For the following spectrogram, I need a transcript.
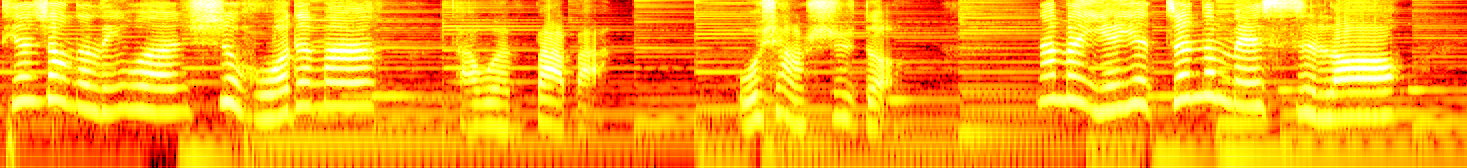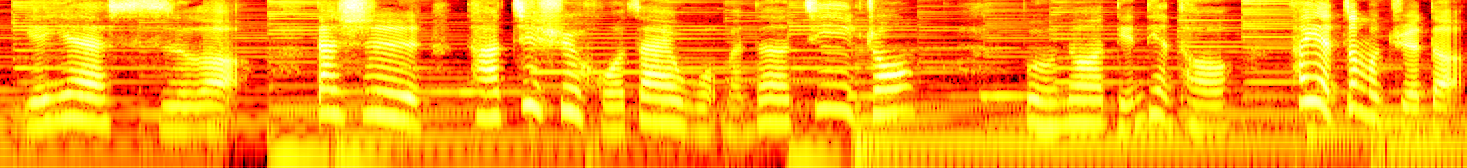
天上的灵魂是活的吗？他问爸爸。我想是的。那么爷爷真的没死喽？爷爷死了，但是他继续活在我们的记忆中。布鲁诺点点头，他也这么觉得。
